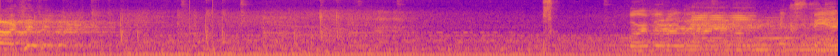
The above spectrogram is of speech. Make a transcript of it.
Conducted. Orbital expansion.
